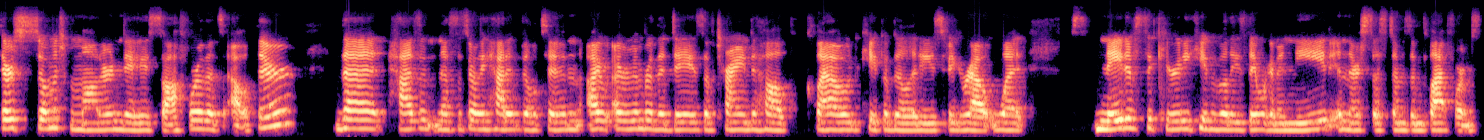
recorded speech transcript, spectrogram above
there's so much modern day software that's out there that hasn't necessarily had it built in. I, I remember the days of trying to help cloud capabilities figure out what native security capabilities they were going to need in their systems and platforms.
